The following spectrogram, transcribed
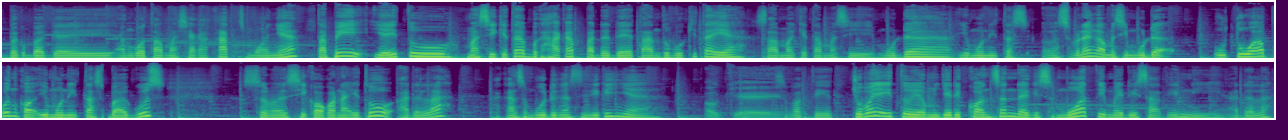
berbagai anggota masyarakat semuanya. Tapi ya itu masih kita berharap pada daya tahan tubuh kita ya, selama kita masih muda, imunitas eh, sebenarnya nggak masih muda, tua pun kalau imunitas bagus, si corona itu adalah akan sembuh dengan sendirinya. Oke. Seperti itu. Cuma ya itu yang menjadi concern dari semua tim medis saat ini adalah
